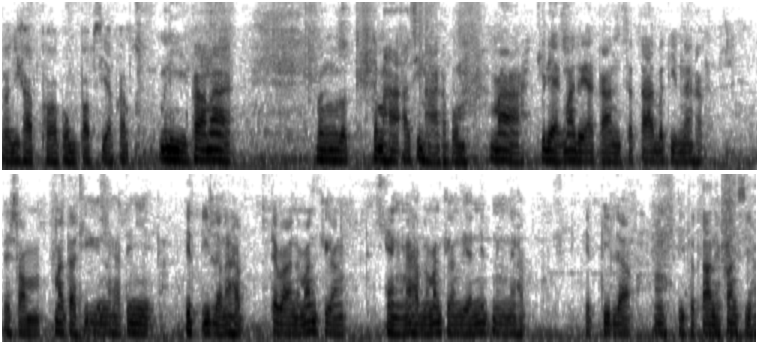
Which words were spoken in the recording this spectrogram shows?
สวัสดีครับ พอผมปอบเสียบครับมื่อนี้พามาเบิงรถจะมาหาอาซิมหาครับผม มาที่แรกมาโดยอาการสตาร์ทบติดนะครับไปซ่อมมาตาที่อื่นนะครับ ที่นี่เฮ็ดติดแล้วนะครับ แต่ว่าน้ำมันเครื่องแห้งนะครับน้ำมันเครื่องเลือนิดนึงนะครับเฮ็ดติดแล้วติดสตาร์ทในฟังเสียง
